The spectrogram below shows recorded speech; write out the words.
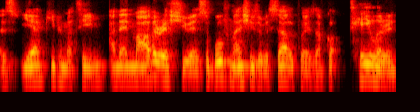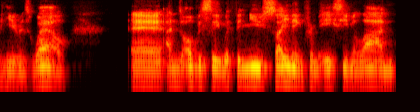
as yeah, keeping my team. And then my other issue is so both my issues are with Celtic players. I've got Taylor in here as well. Uh, and obviously, with the new signing from AC Milan,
